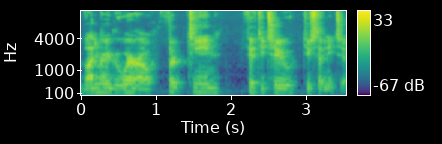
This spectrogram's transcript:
Vladimir Guerrero, 13, 52, 272.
